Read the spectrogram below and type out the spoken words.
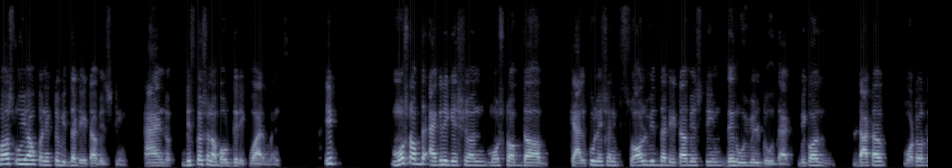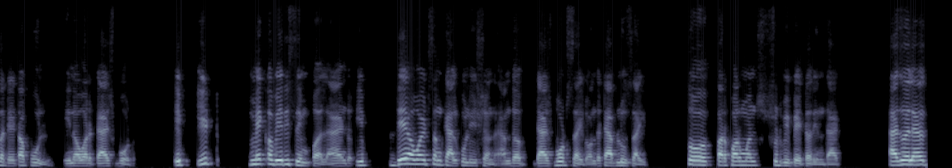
first we have connected with the database team and discussion about the requirements. If most of the aggregation, most of the calculation if solved with the database team, then we will do that because data, whatever the data pool in our dashboard, if it make a very simple and if they avoid some calculation on the dashboard side, on the Tableau side, so performance should be better in that. As well as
